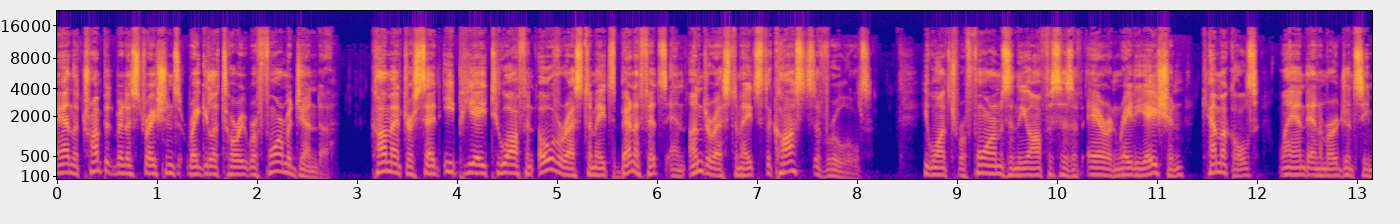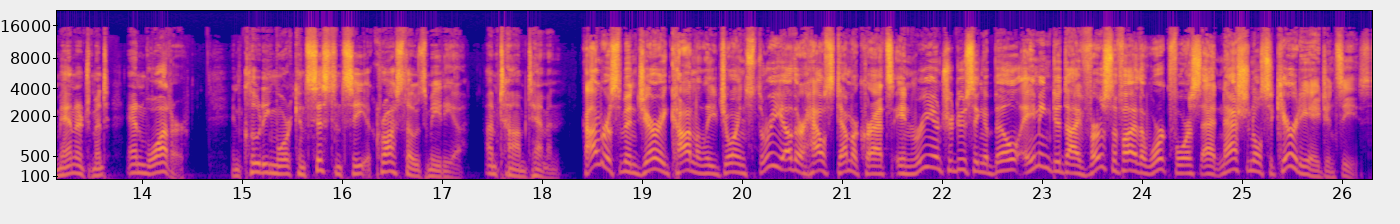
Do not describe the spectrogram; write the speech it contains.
and the Trump administration's regulatory reform agenda. Commenter said EPA too often overestimates benefits and underestimates the costs of rules. He wants reforms in the offices of air and radiation, chemicals, land and emergency management, and water, including more consistency across those media. I'm Tom Temin. Congressman Gerry Connolly joins three other House Democrats in reintroducing a bill aiming to diversify the workforce at national security agencies.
